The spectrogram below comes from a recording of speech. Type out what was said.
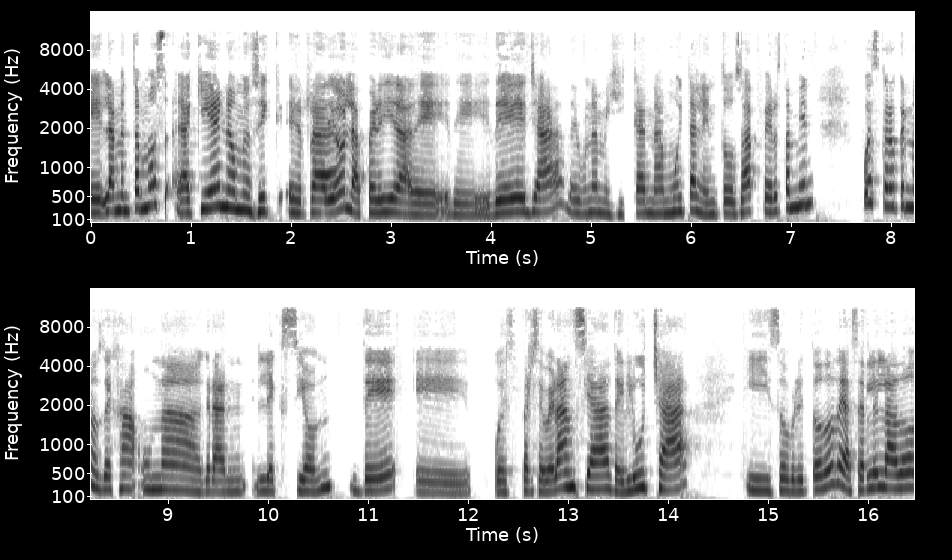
eh, lamentamos aquí en Now Music eh, Radio la pérdida de, de, de ella, de una mexicana muy talentosa, pero también pues creo que nos deja una gran lección de eh, pues perseverancia, de lucha y sobre todo de hacerle lado,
